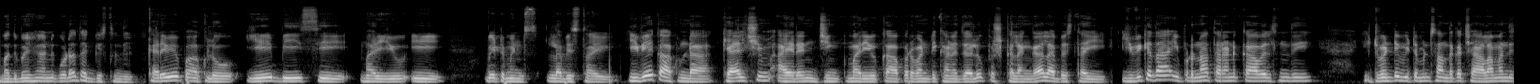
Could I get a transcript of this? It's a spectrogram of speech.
మధుమేహాన్ని కూడా తగ్గిస్తుంది. కరివేపాకులో ఏబిసి మరియు ఈ విటమిన్స్ లభిస్తాయి. ఇవే కాకుండా కాల్షియం ఐరన్ జింక్ మరియు కాపర్ వంటి ఖనిజాలు పుష్కలంగా లభిస్తాయి. ఇవి కదా ఇప్పుడున్న తరానికి కావాల్సింది? ఇటువంటి విటమిన్స్ అందక చాలామంది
